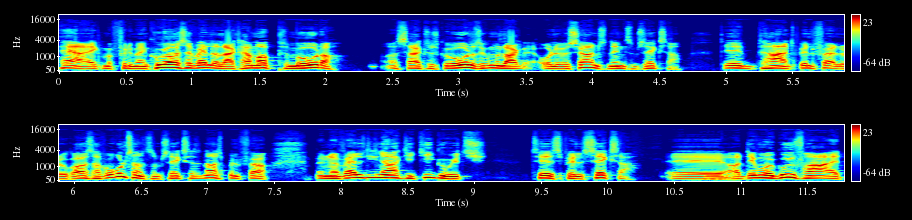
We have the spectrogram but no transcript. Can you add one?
her, ikke? fordi man kunne jo også have valgt at lagt ham op som otter, og sagt, du skal 8, så kunne man lagt Oliver Sørensen ind som sekser. Det har han spillet før, eller du kan også have Olsen som sekser, det har han også spillet før. Men man valgte lige nok i Gigovic til at spille sekser. Øh, mm. Og det må jo gå ud fra, at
